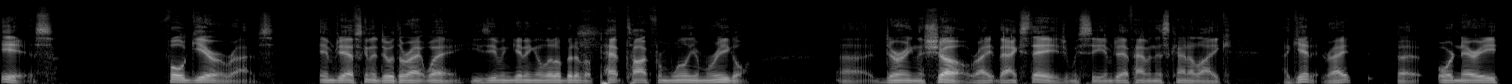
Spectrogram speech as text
is full gear arrives. MJF's going to do it the right way. He's even getting a little bit of a pep talk from William Regal uh, during the show, right? Backstage. And we see MJF having this kind of like, I get it, right? Uh, ordinary,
